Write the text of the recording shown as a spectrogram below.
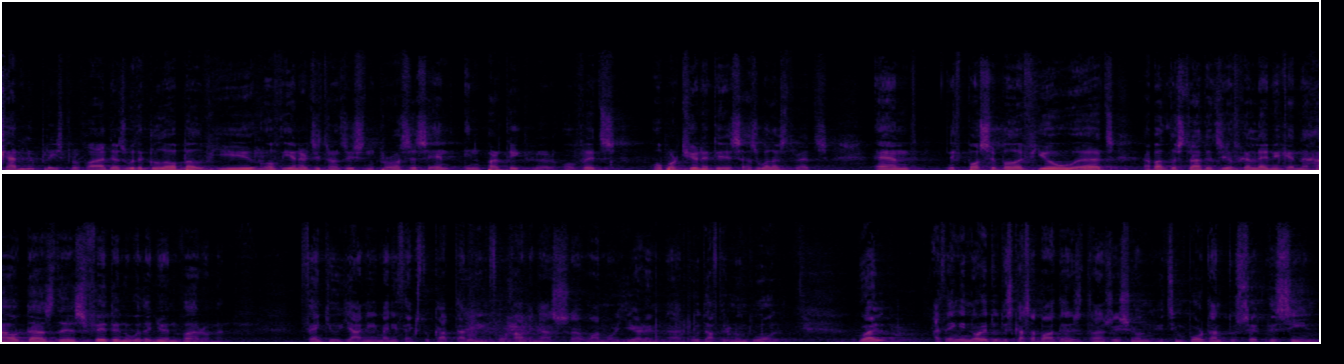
can you please provide us with a global view of the energy transition process and, in particular, of its opportunities as well as threats? And, if possible, a few words about the strategy of Hellenic and how does this fit in with the new environment? Thank you, Yanni. Many thanks to Capital Link for having us uh, one more year, and uh, good afternoon to all. Well, I think in order to discuss about energy transition, it's important to set the scene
